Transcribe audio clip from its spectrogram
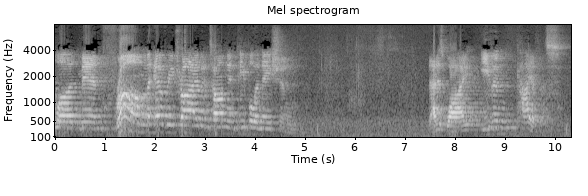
blood men from every tribe and tongue and people and nation. That is why even Caiaphas,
